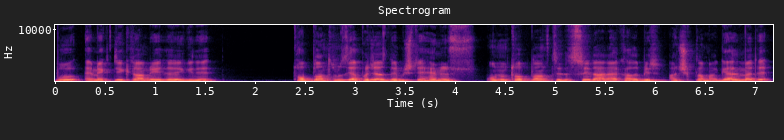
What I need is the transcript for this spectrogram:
bu emekli ikramiyeyle ilgili toplantımızı yapacağız demişti. Henüz onun toplantısıyla alakalı bir açıklama gelmedi.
